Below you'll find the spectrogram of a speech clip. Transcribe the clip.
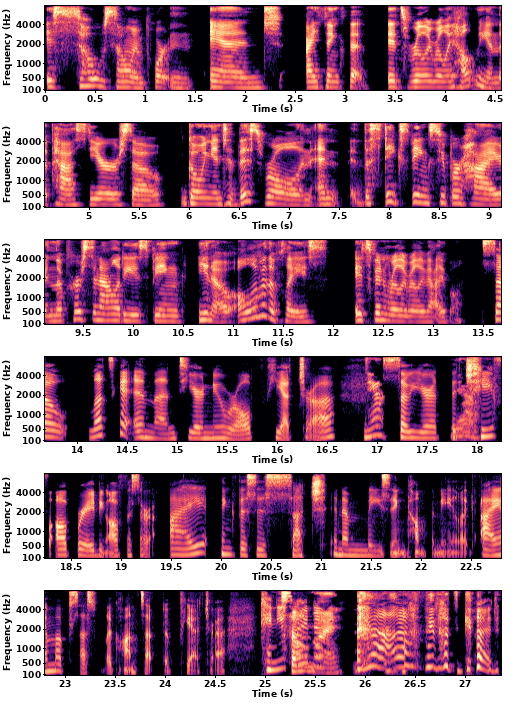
is so, so important. And I think that it's really, really helped me in the past year or so going into this role and, and the stakes being super high and the personalities being, you know, all over the place. It's been really, really valuable. So let's get in then to your new role, Pietra. Yeah. So you're the yeah. chief operating officer. I think this is such an amazing company. Like I am obsessed with the concept of Pietra. Can you so kind of, Yeah, that's good.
